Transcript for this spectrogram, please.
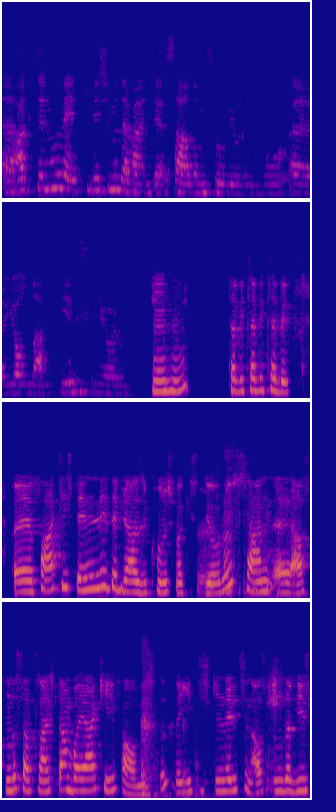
e, aktarımı ve etkileşimi de bence sağlamış oluyoruz bu e, yolla diye düşünüyorum. Hı hı. Tabii tabii tabii. Ee, Fatih seninle de birazcık konuşmak istiyoruz. Sen e, aslında satrançtan bayağı keyif almıştın ve yetişkinler için aslında biz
